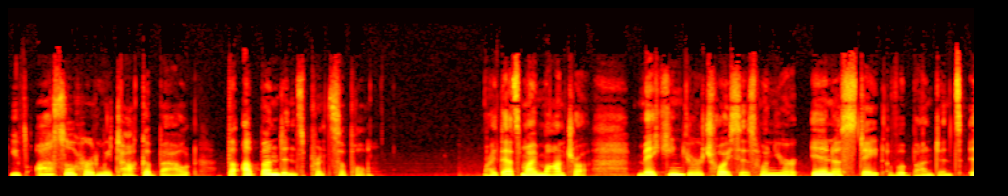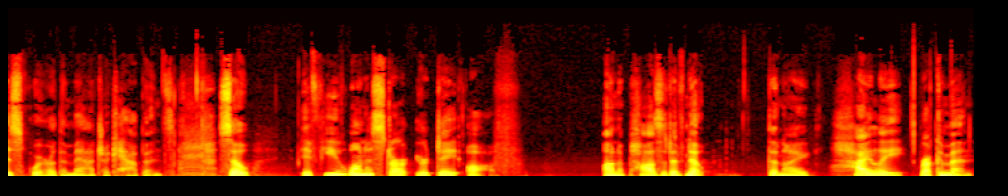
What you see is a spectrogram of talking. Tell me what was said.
you've also heard me talk about the abundance principle. Right? That's my mantra. Making your choices when you're in a state of abundance is where the magic happens. So, if you want to start your day off on a positive note, then I highly recommend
